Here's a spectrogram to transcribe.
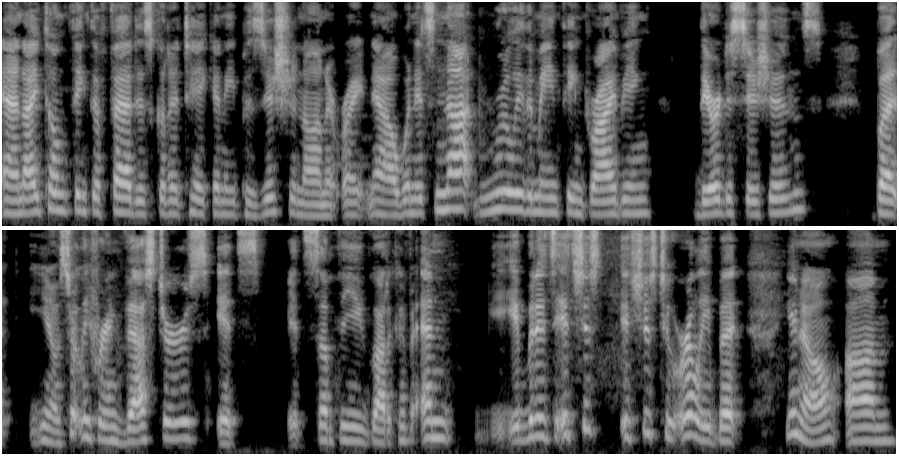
And I don't think the Fed is going to take any position on it right now when it's not really the main thing driving their decisions. But you know, certainly for investors, it's it's something you've got to and but it's it's just it's just too early. But you know, um,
